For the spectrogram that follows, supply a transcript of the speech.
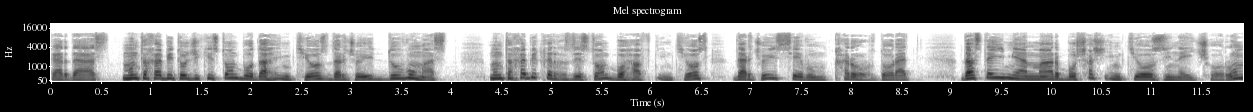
кардааст мунтахаби тоҷикистон бо даҳ имтиёз дар ҷои дуввум аст мунтахаби қирғизистон бо ҳафт имтиёз дар ҷои севум қарор дорад дастаи мянмар бо шаш имтиёз зинаи чорум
